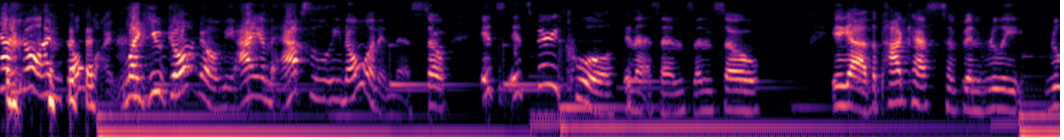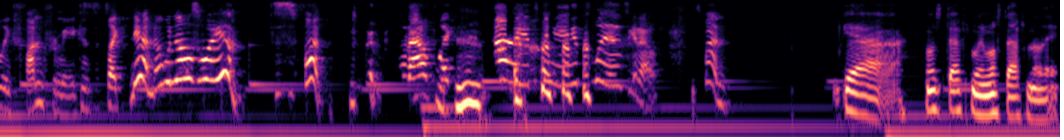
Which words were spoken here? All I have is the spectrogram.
yeah, no, I'm no one. Like, you don't know me. I am absolutely no one in this. So it's, it's very cool in that sense. And so, yeah, the podcasts have been really, really fun for me because it's like, yeah, no one knows who I am. This is fun. it's like, hi, it's me, it's Liz, you know, it's fun. Yeah, most definitely, most definitely.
